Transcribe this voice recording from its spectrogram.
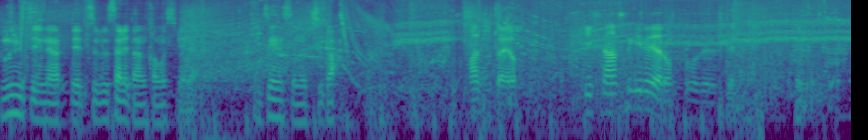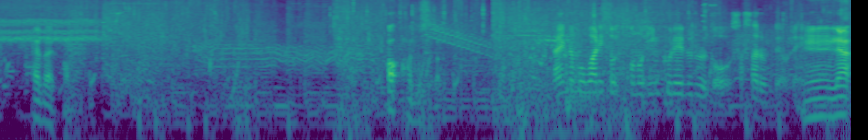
ミンチになって潰されたんかもしれない。前世の血が。マジかよ。悲惨すぎるやろこの前世。やばいかもあ外した。ダイナも割とこのインクレールルート刺さるんだよね。うんな。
